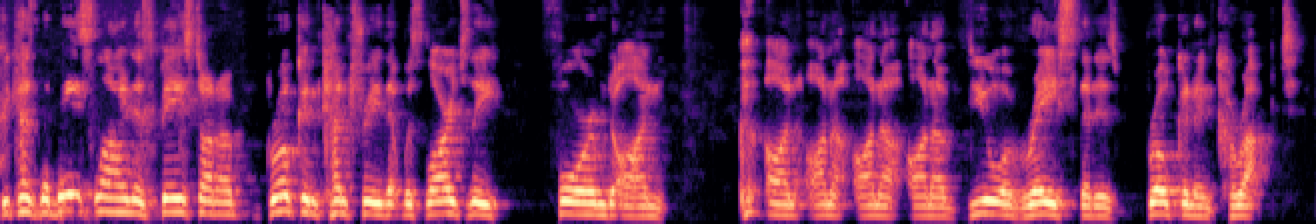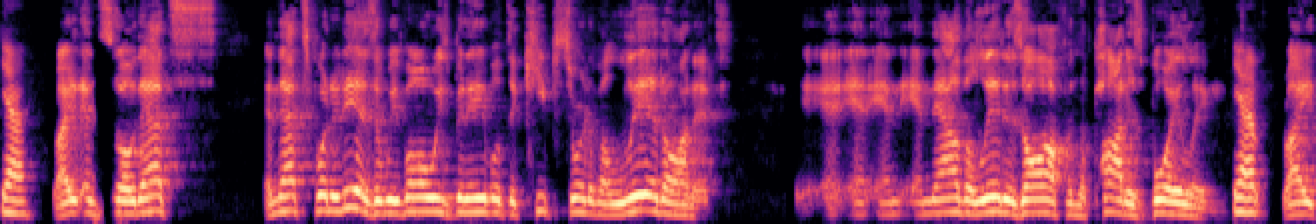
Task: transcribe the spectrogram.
because the baseline is based on a broken country that was largely formed on on on a, on a on a view of race that is broken and corrupt. Yeah. Right. And so that's and that's what it is. And we've always been able to keep sort of a lid on it. And and, and now the lid is off and the pot is boiling. Yeah. Right.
